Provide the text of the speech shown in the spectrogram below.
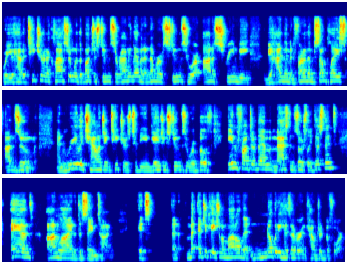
where you have a teacher in a classroom with a bunch of students surrounding them and a number of students who are on a screen be, behind them, in front of them, someplace on Zoom, and really challenging teachers to be engaging students who are both in front of them, masked and socially distant, and online at the same time. It's an educational model that nobody has ever encountered before.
